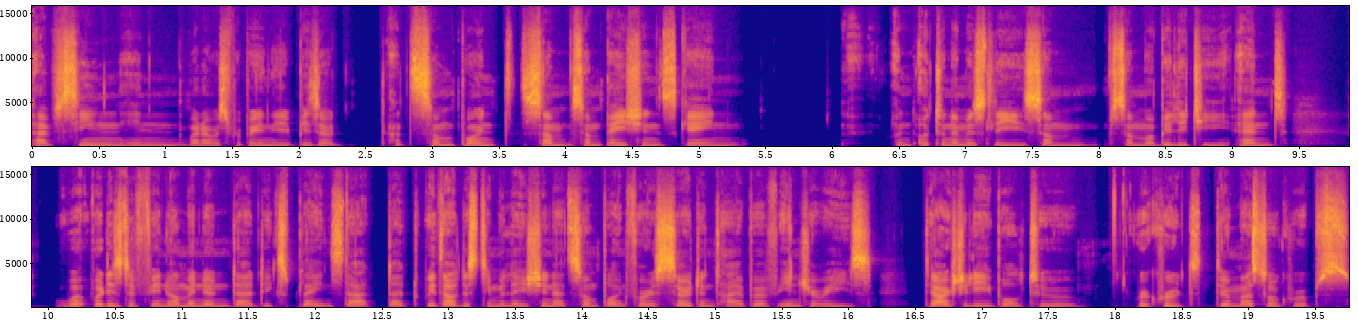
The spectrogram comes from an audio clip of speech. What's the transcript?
I've seen in when I was preparing the episode, at some point, some some patients gain autonomously some some mobility. And what what is the phenomenon that explains that? That without the stimulation, at some point, for a certain type of injuries, they're actually able to recruit their muscle groups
